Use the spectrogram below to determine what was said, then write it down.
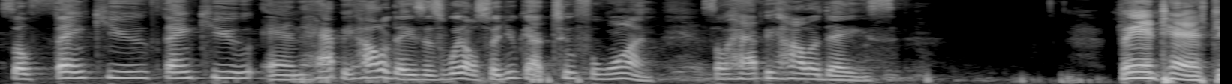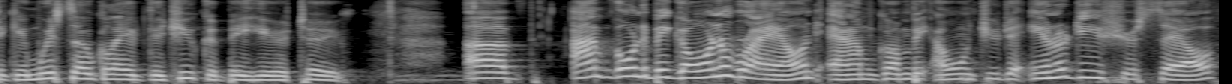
So thank you, thank you, and happy holidays as well. So you got two for one. So happy holidays. Fantastic, and we're so glad that you could be here too. Uh, I'm going to be going around, and I'm going to be. I want you to introduce yourself.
